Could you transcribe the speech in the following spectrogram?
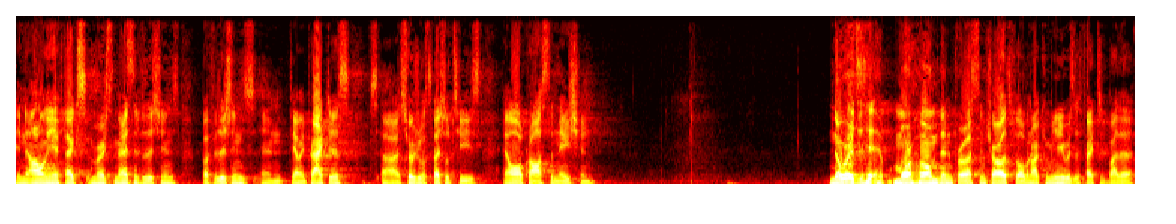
It not only affects emergency medicine physicians, but physicians in family practice, uh, surgical specialties, and all across the nation. Nowhere does it hit more home than for us in Charlottesville when our community was affected by the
